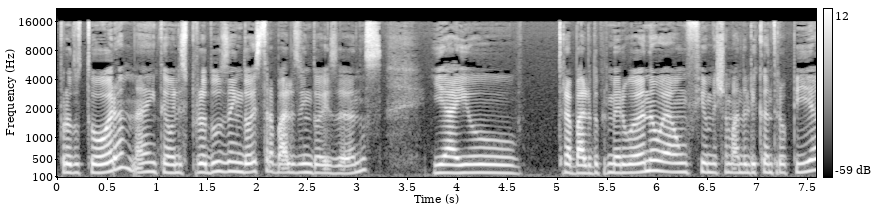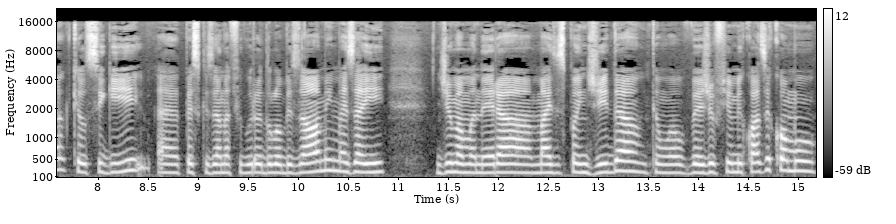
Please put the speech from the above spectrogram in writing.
produtora, né? Então eles produzem dois trabalhos em dois anos. E aí o trabalho do primeiro ano é um filme chamado Licantropia, que eu segui é, pesquisando a figura do lobisomem, mas aí de uma maneira mais expandida. Então eu vejo o filme quase como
